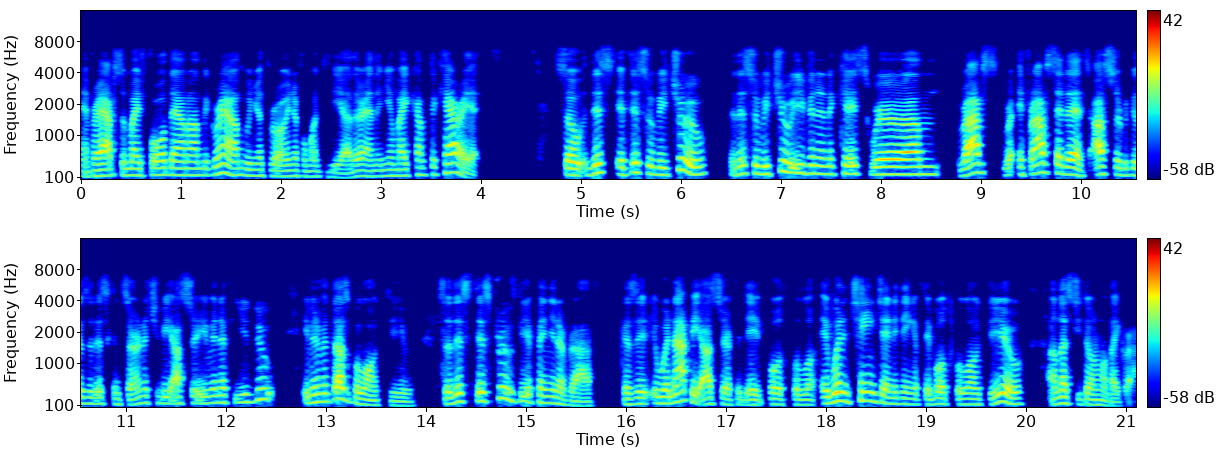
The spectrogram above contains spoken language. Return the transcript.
And perhaps it might fall down on the ground when you're throwing it from one to the other, and then you might come to carry it. So this, if this would be true, then this would be true even in a case where um, Rav's, if Rav said that it's usher because of this concern, it should be usher even if you do, even if it does belong to you. So this this proves the opinion of Rav because it, it, would not be usher if they both belong. It wouldn't change anything if they both belong to you unless you don't hold like Rav.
